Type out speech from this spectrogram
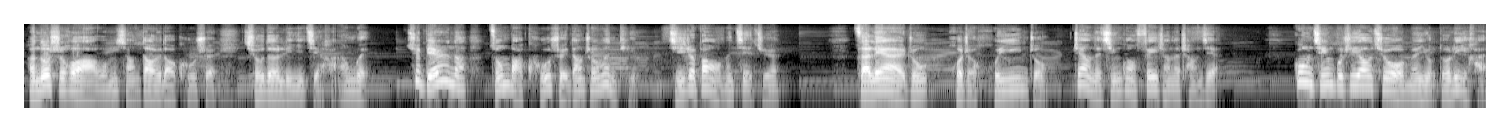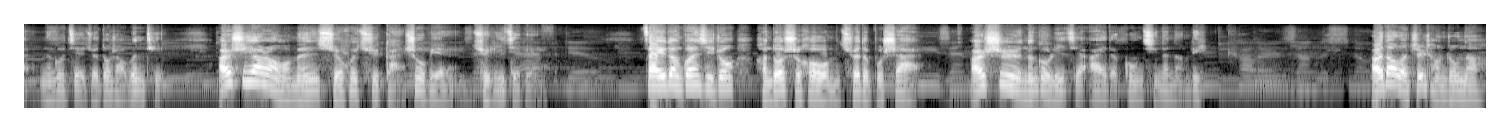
很多时候啊，我们想倒一倒苦水，求得理解和安慰，却别人呢总把苦水当成问题，急着帮我们解决。在恋爱中或者婚姻中，这样的情况非常的常见。共情不是要求我们有多厉害，能够解决多少问题。而是要让我们学会去感受别人，去理解别人。在一段关系中，很多时候我们缺的不是爱，而是能够理解爱的共情的能力。而到了职场中呢，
